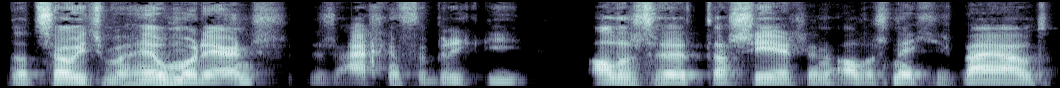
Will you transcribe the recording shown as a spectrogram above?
dat zoiets heel moderns, dus eigenlijk een fabriek die alles uh, traceert en alles netjes bijhoudt.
